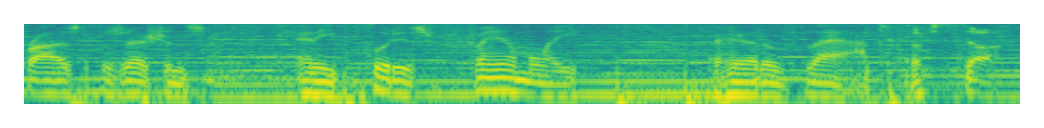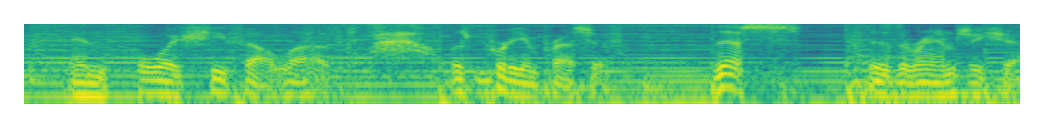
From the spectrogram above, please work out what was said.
prized possessions, and he put his family ahead of that. Of stuff. And boy, she felt loved. Wow, it was pretty impressive. This is the Ramsey Show.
